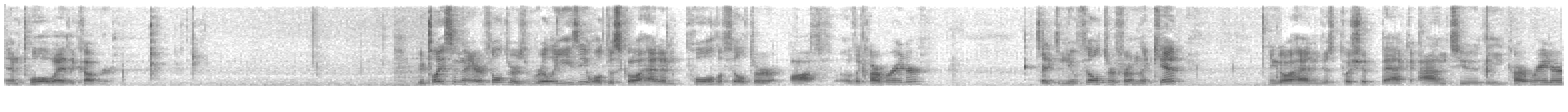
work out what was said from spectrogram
and pull away the cover. Replacing the air filter is really easy. We'll just go ahead and pull the filter off of the carburetor. Take the new filter from the kit and go ahead and just push it back onto the carburetor.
